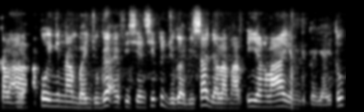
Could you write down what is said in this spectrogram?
Kalau Iya. uh, aku ingin nambahin juga efisiensi itu juga bisa dalam arti yang lain gitu, yaitu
